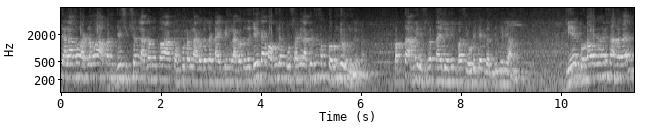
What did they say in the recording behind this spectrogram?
त्याला असं वाटलं बा आपण जे शिक्षण लागत होतं कम्प्युटर लागत होतं टायपिंग लागत होतं जे काय बाबूच्या पोस्टसाठी लागते ते सब करून देऊन दिलं. फक्त आम्ही रिश्वत नाही दिली बस एवढीच एक गलती केली आमची मी हे तोंडावरच्यासाठी सांगत आहे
